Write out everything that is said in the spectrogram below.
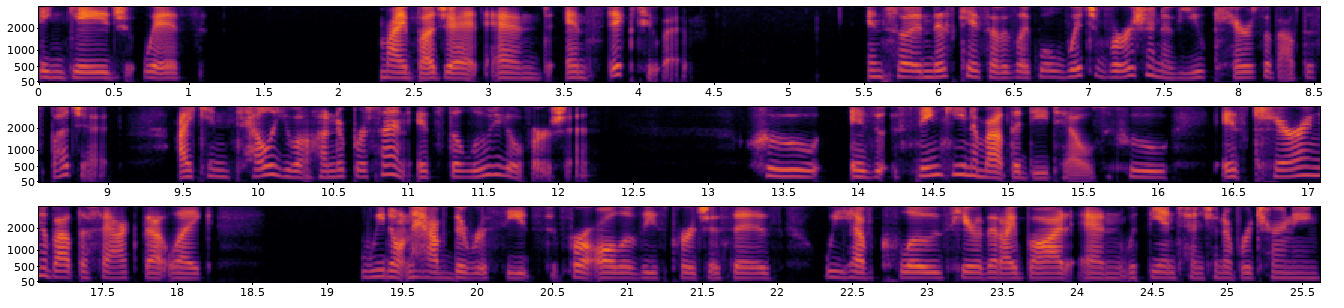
engage with my budget and and stick to it. And so in this case I was like, well, which version of you cares about this budget? I can tell you 100% it's the Ludio version who is thinking about the details, who is caring about the fact that like we don't have the receipts for all of these purchases. We have clothes here that I bought and with the intention of returning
